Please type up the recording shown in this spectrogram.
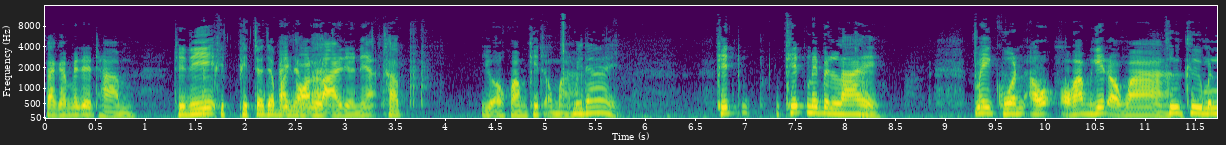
แต่กันไม่ได้ทำทีนี้ผิดผิดจรรยาบรไอรณอย่าองอนแรงไลน์เดี๋ยวเนี้ยครับ อยู่เอาความคิดออกมา ไม่ได้ คิดคิดไม่เป็นไร ไม่ควรเอาเอาความคิดออกมา คือคือมัน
